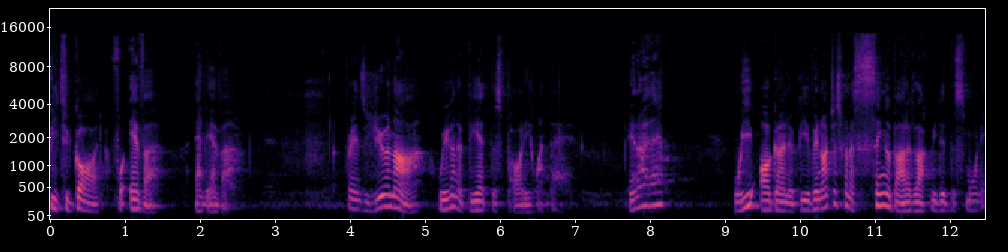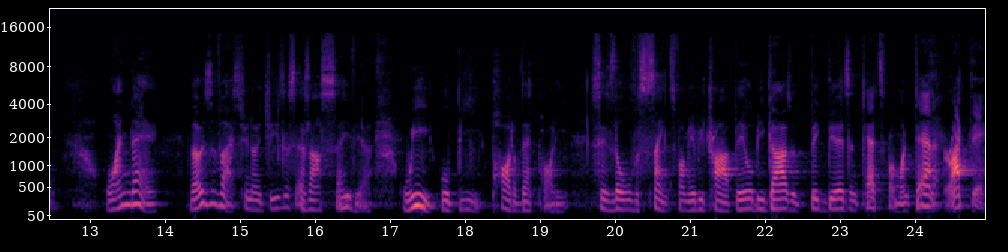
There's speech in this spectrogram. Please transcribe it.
be to God forever and ever. Friends, you and I, we're going to be at this party one day. You know that? We are going to be, we're not just going to sing about it like we did this morning. One day, those of us who know Jesus as our Savior, we will be part of that party. It says all the saints from every tribe. There will be guys with big beards and tats from Montana, right there.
